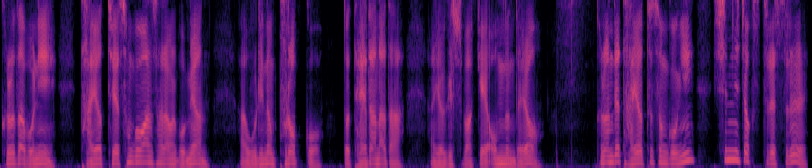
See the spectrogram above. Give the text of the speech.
그러다 보니 다이어트에 성공한 사람을 보면 아, 우리는 부럽고 또 대단하다 아, 여길 수밖에 없는데요. 그런데 다이어트 성공이 심리적 스트레스를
